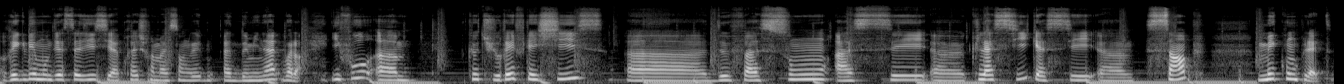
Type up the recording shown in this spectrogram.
régler mon diastasis et après je ferai ma sangle abdominale. Voilà. Il faut que tu réfléchisses de façon assez classique, assez simple, mais complète.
